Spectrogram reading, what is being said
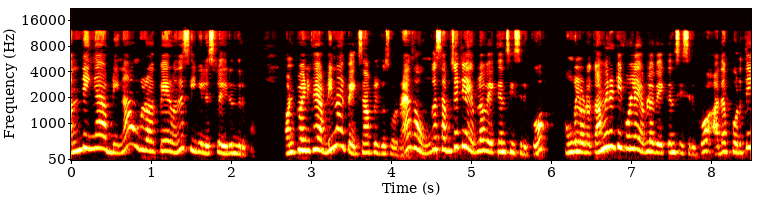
வந்தீங்க அப்படின்னா உங்களோட பேர் வந்து சிவி லிஸ்ட்ல இருந்திருக்கும். ஒன் டுவெண்ட்டி ஃபைவ் அப்படின்னா இப்போ எக்ஸாம்பிளுக்கு சொல்றேன். ஸோ உங்க சப்ஜெக்ட்ல எவ்வளவு வேகன்சிஸ் இருக்கோ உங்களோட கம்யூனிட்டிக்குள்ள எவ்வளவு வேகன்சிஸ் இருக்கோ அதை பொறுத்து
